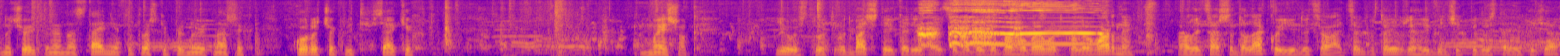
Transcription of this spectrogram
Ночують вони на стайні, то трошки пильнують наших курочок від всяких мишок. І ось тут, от бачите, яка різниця ніби з одного виводку легорни, але ця ще далеко її до цього, а це той вже грибінчик підростає. Хоча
